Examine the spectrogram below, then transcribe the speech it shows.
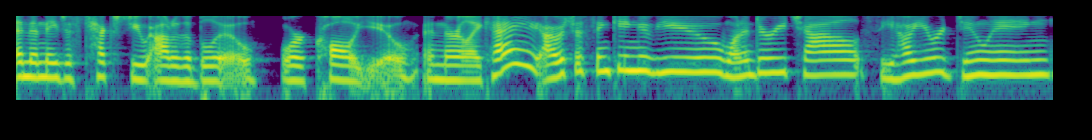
and then they just text you out of the blue or call you and they're like, Hey, I was just thinking of you, wanted to reach out, see how you were doing.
